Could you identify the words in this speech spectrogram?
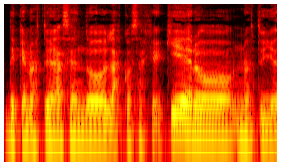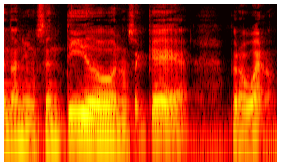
de que no estoy haciendo las cosas que quiero, no estoy yendo a ningún sentido, no sé qué. Pero bueno,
